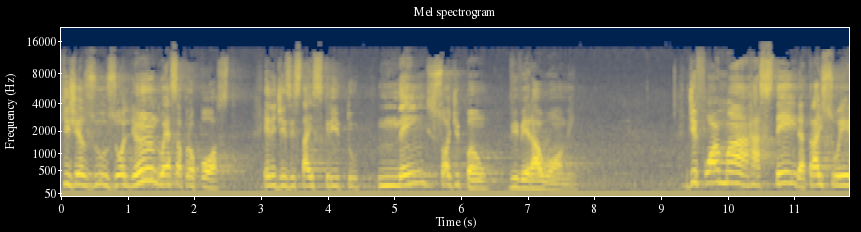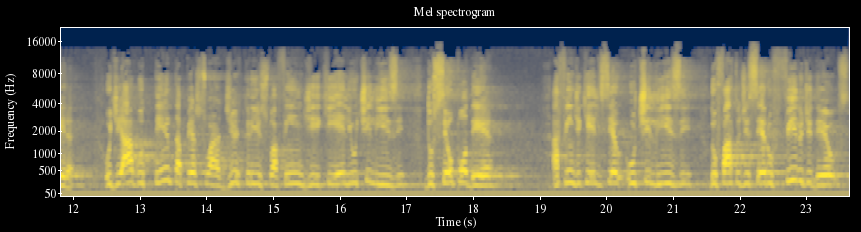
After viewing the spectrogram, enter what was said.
que Jesus, olhando essa proposta, ele diz: está escrito, nem só de pão viverá o homem. De forma rasteira, traiçoeira, o diabo tenta persuadir Cristo a fim de que ele utilize do seu poder, a fim de que ele se utilize do fato de ser o filho de Deus,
